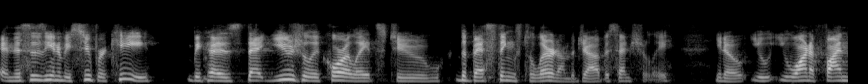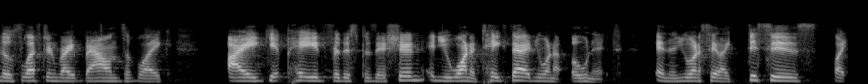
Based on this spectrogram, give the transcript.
And this is going to be super key because that usually correlates to the best things to learn on the job essentially you know you you want to find those left and right bounds of like i get paid for this position and you want to take that and you want to own it. And then you want to say like this is like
